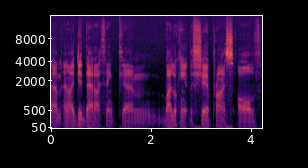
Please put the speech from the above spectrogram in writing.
um, and I did that I think um, by looking at the share price of.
